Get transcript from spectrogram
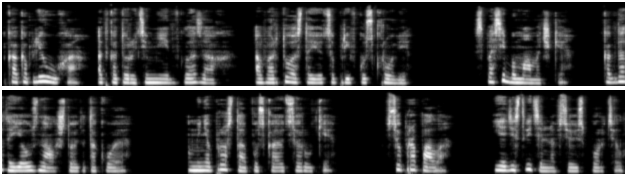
как оплеуха, от которой темнеет в глазах, а во рту остается привкус крови. Спасибо мамочке. Когда-то я узнал, что это такое. У меня просто опускаются руки. Все пропало. Я действительно все испортил,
